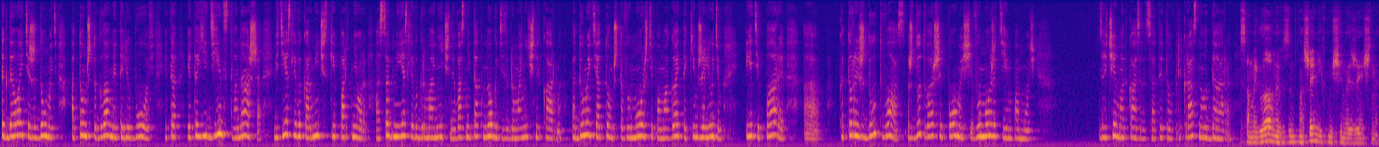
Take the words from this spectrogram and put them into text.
Так давайте же думать о том, что главное — это любовь, это, это единство наше. Ведь если вы кармические партнеры, особенно если вы гармоничны, у вас не так много дисгармоничной кармы, подумайте о том, что вы можете помогать таким же людям. Эти пары а, которые ждут вас, ждут вашей помощи, вы можете им помочь. Зачем отказываться от этого прекрасного дара? Самое главное в взаимоотношениях мужчины и женщины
